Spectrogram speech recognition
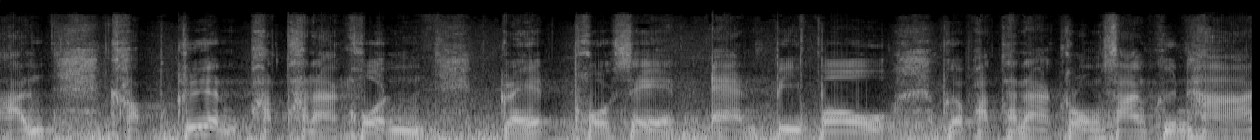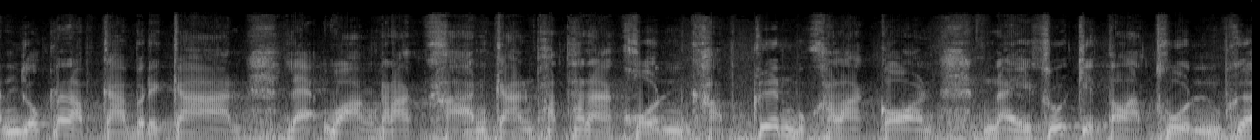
าน ขับเคลื่อนพัฒนาคน great process and people เพื่อพัฒนาโครงสร้างพื้นฐาน ยกระดับการบริการ และวางรากฐานการพัฒนาคนขับเคลื่อนบุคลากรในธุรกิจตลาดทุน เพื่อ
